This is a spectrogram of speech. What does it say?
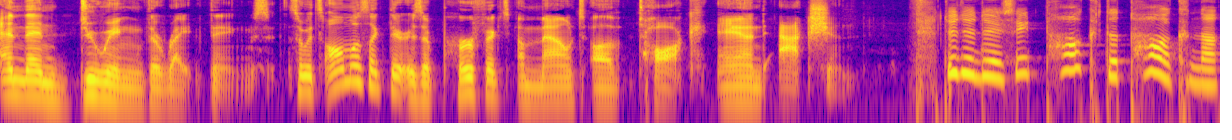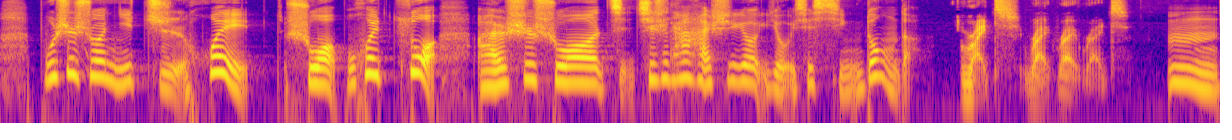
and then doing the right things. So it's almost like there is a perfect amount of talk and action. 对对对，所以 talk the talk 呢，不是说你只会说不会做，而是说其其实它还是要有一些行动的。 Right, right, right, right. 嗯，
